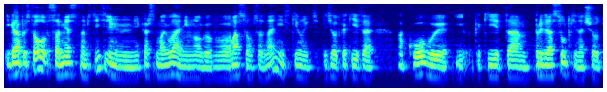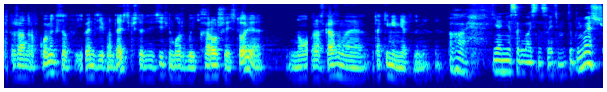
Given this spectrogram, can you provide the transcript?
Игра престолов совместно с Мстителями, мне кажется, могла немного в массовом сознании скинуть эти вот какие-то оковы и какие-то предрассудки насчет жанров комиксов. И фэнтези и фантастики, что это действительно может быть хорошая история, но рассказанная такими методами. Ой, я не согласен с этим. Ты понимаешь,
